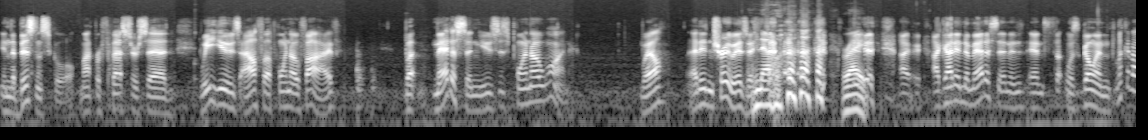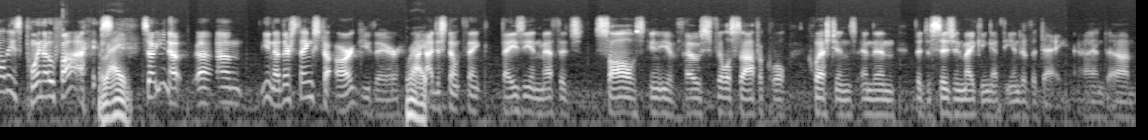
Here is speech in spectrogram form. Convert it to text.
in the business school, my professor said we use alpha 0.05, but medicine uses 0.01. Well, that isn't true, is it? No. right. I, I got into medicine and, and was going, look at all these 0.05s. Right. So, you know, um, you know, there's things to argue there. Right. I, I just don't think Bayesian methods solves any of those philosophical questions and then the decision making at the end of the day. And um,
